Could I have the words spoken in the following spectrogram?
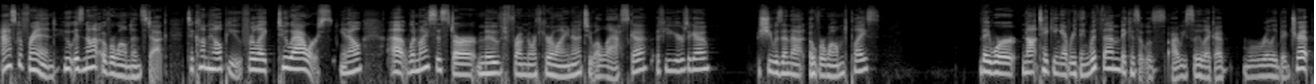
ask a friend who is not overwhelmed and stuck to come help you for like two hours. You know, uh, when my sister moved from North Carolina to Alaska a few years ago, she was in that overwhelmed place. They were not taking everything with them because it was obviously like a really big trip.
